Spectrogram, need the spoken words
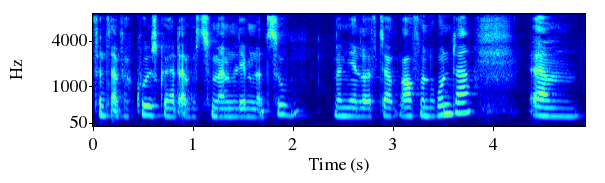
finde es einfach cool, es gehört einfach zu meinem Leben dazu. Bei mir läuft er rauf und runter. Ähm,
